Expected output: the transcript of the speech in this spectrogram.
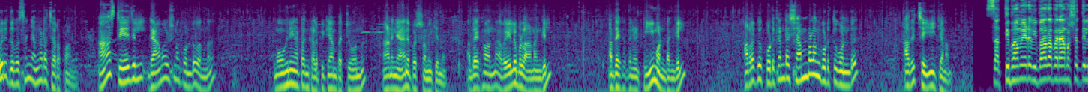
ഒരു ദിവസം ഞങ്ങളുടെ ചെറപ്പാണ് ആ സ്റ്റേജിൽ രാമകൃഷ്ണൻ കൊണ്ടുവന്ന് മോഹിനിയാട്ടം കളിപ്പിക്കാൻ പറ്റുമെന്ന് ആണ് ഞാനിപ്പോൾ ശ്രമിക്കുന്നത്. അദ്ദേഹം അന്ന് അവൈലബിൾ ആണെങ്കിൽ അദ്ദേഹത്തിന് ടീമുണ്ടെങ്കിൽ അവർക്ക് കൊടുക്കേണ്ട ശമ്പളം കൊടുത്തുകൊണ്ട് അത് ചെയ്യിക്കണം. സത്യഭാമയുടെ വിവാദ പരാമർശത്തിൽ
